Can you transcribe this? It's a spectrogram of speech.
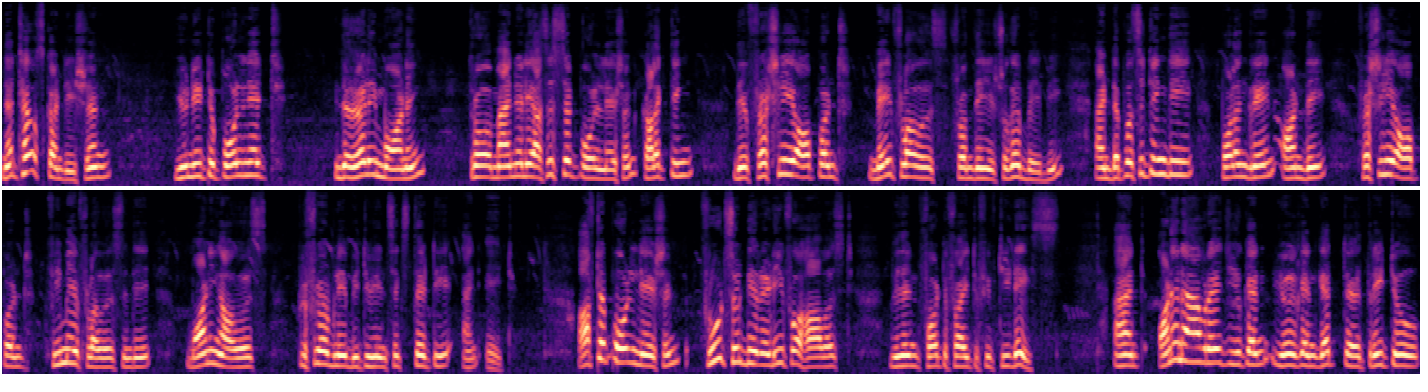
net house condition, you need to pollinate in the early morning through manually assisted pollination, collecting the freshly opened male flowers from the sugar baby and depositing the pollen grain on the freshly opened female flowers in the morning hours, preferably between 6.30 and 8. After pollination, fruits will be ready for harvest within 45 to 50 days. And on an average, you can, you can get uh, 3 to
